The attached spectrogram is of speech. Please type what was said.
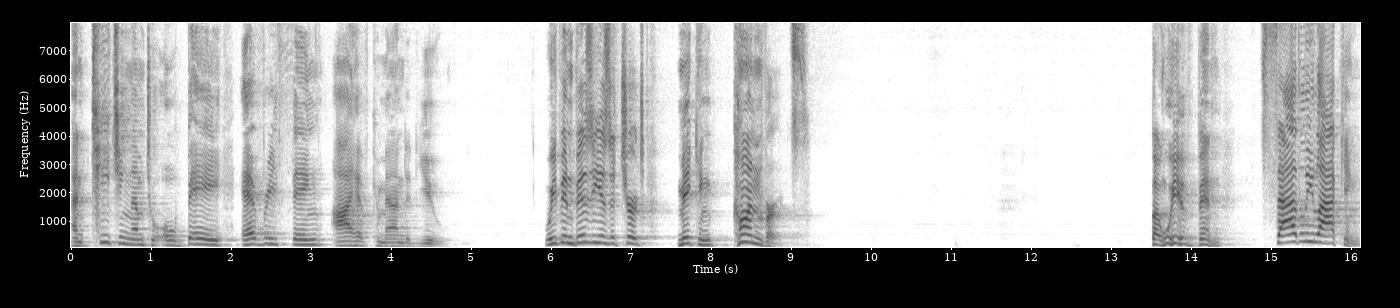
and teaching them to obey everything I have commanded you. We've been busy as a church making converts. But we have been sadly lacking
